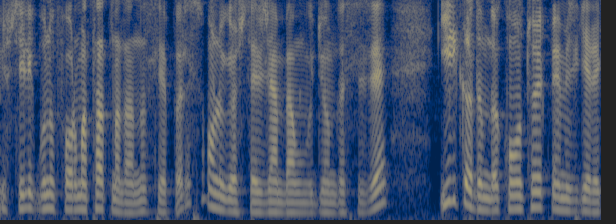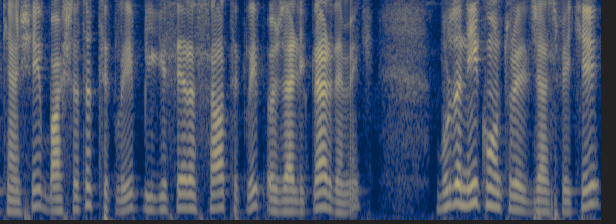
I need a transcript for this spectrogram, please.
Üstelik bunu format atmadan nasıl yaparız? Onu göstereceğim ben bu videomda size. İlk adımda kontrol etmemiz gereken şey başlata tıklayıp bilgisayara sağ tıklayıp özellikler demek. Burada neyi kontrol edeceğiz peki?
